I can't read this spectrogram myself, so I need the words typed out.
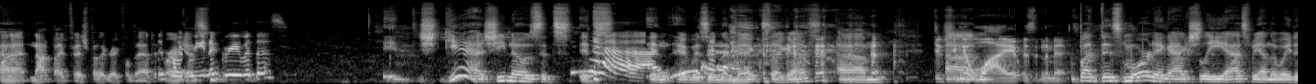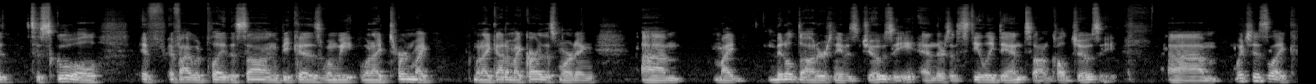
uh, not by Phish, by the Grateful Dead. Did Irene agree with this? It, yeah, she knows it's it's Yeah, in, it was in the mix, I guess. Um, Did she know Um, why it was in the mix? but this morning, actually, he asked me on the way to, to school if if I would play the song because when we when I turned my when I got in my car this morning, um, my middle daughter's name is Josie, and there's a Steely Dan song called Josie, um, which is like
